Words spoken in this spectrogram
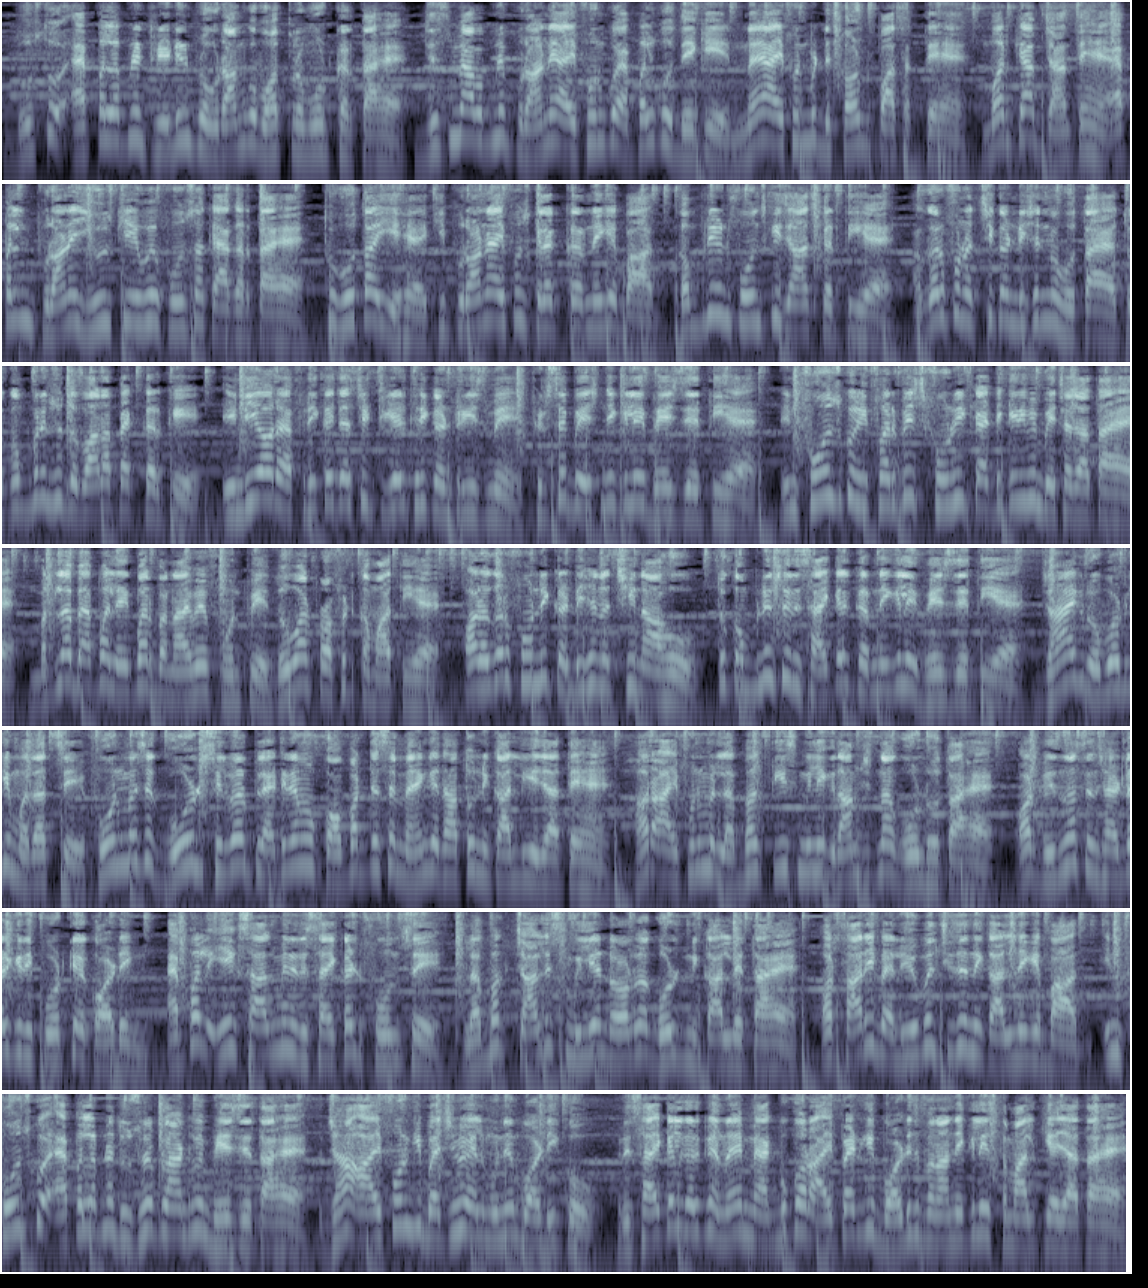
दोस्तों एप्पल अपने trading programme को बहुत प्रमोट करता है, जिसमें आप अपने पुराने आईफोन को एप्पल को देके नए आईफोन पे डिस्काउंट पा सकते हैं। मगर क्या आप जानते हैं एप्पल इन पुराने यूज़ किए हुए फ़ोन का क्या करता है? तो होता ये है कि पुराने आईफोन कलेक्ट करने के बाद कंपनी उन फ़ोन की जाँच करती है। अगर फ़ोन अच्छी कंडीशन में होता है तो कंपनी उसे दोबारा पैक करके इंडिया और अफ्रीका जैसी टीयर थ्री कंट्रीज़ में फिर से बेचने के लिए भेज देती है। इन फ़ोन को रिफर्बिश फ़ोन की कैटेगरी में बेचा जाता है। मतलब एप्पल एक बार बनाए हुए फ़ोन पे दो बार प्रॉफिट कमाती है। और अगर फ़ोन की कंडीशन अच्छी ना हो तो कंपनी उसे रिसाइकिल करने के लिए भेज देती है, जहाँ एक रोबोट की मदद से। फ़ोन में से गोल्ड सिल्वर प्लेटिनम और कॉपर जैसे महँगे धातु निकाल लिए जाते हैं। हर आईफोन में लगभग 30 मिलीग्राम जितना गोल्ड होता है। और बिज़नेस इंसाइडर की रिपोर्ट के अकॉर्डिंग एप्पल एक साल में रिसाइकल्ड फ़ोन से लगभग 40 मिलियन डॉलर का गोल्ड निकाल लेता है। और सारी वैल्यूएबल चीज़ें निकालने के बाद, इन फ़ोन को एप्पल अपने दूसरे प्लांट में भेज देता है, जहाँ आईफोन की बची हुई एल्यूमिनियम बॉडी को रिसाइकल करके नए मैकबुक और आईपैड की बॉडीज बनाने के लिए इस्तेमाल किया जाता है।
